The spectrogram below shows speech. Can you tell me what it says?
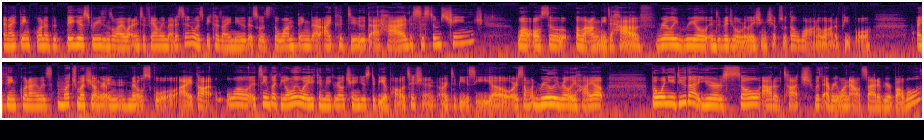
And I think one of the biggest reasons why I went into family medicine was because I knew this was the one thing that I could do that had systems change while also allowing me to have really real individual relationships with a lot, a lot of people. I think when I was much, much younger in middle school, I thought, well, it seems like the only way you can make real change is to be a politician or to be a CEO or someone really, really high up. But when you do that, you're so out of touch with everyone outside of your bubble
